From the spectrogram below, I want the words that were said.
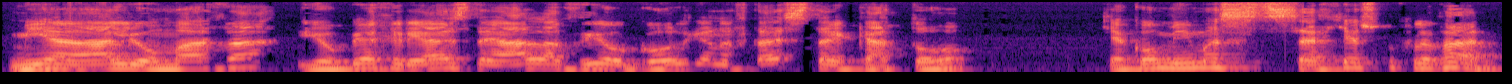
Μια άλλη ομάδα η οποία χρειάζεται άλλα δύο γκολ για να φτάσει στα 100 και ακόμη είμαστε στις αρχές του Φλεβάρι.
